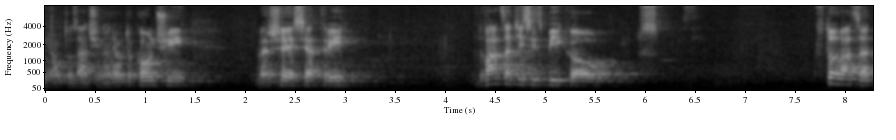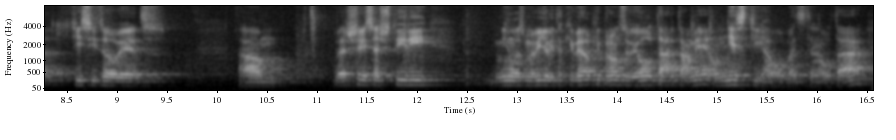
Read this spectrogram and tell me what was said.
ňou to začína, ňou to končí. Verš 63. 20 tisíc bíkov, 120 tisíc oviec. Um, verš 64. Minule sme videli taký veľký bronzový oltár, tam je, on nestíha vôbec ten oltár.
